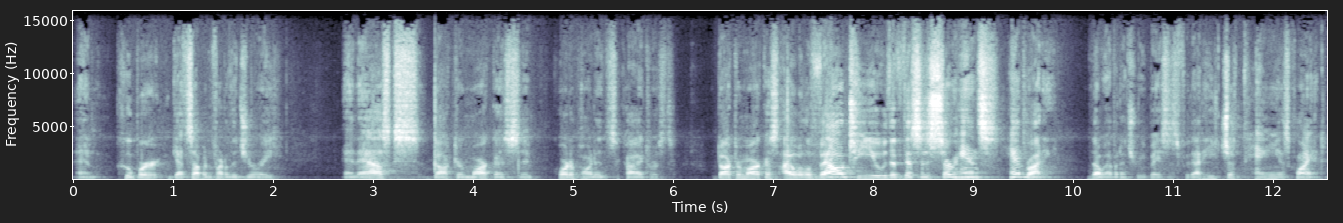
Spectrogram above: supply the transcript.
And Cooper gets up in front of the jury and asks Dr. Marcus, a court appointed psychiatrist, Dr. Marcus, I will avow to you that this is Sirhan's handwriting. No evidentiary basis for that. He's just hanging his client.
